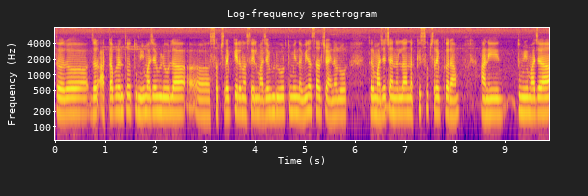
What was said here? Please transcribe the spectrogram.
तर जर आत्तापर्यंत तुम्ही माझ्या व्हिडिओला सबस्क्राईब केलं नसेल माझ्या व्हिडिओवर तुम्ही नवीन असाल चॅनलवर तर माझ्या चॅनलला नक्कीच सबस्क्राईब करा आणि तुम्ही माझ्या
